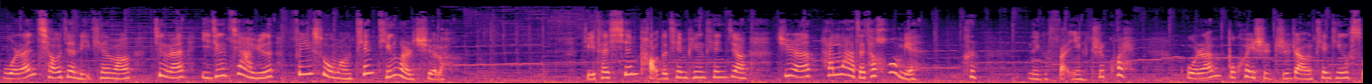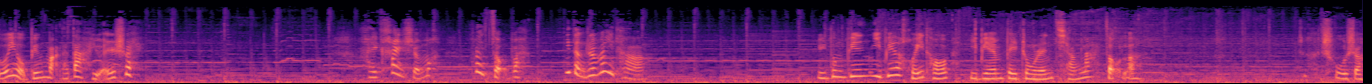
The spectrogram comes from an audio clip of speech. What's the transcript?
果然瞧见李天王竟然已经驾云飞速往天庭而去了，比他先跑的天兵天将居然还落在他后面，哼，那个反应之快，果然不愧是执掌天庭所有兵马的大元帅。还看什么？快走吧！你等着喂他。吕洞宾一边回头，一边被众人强拉走了。这畜生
